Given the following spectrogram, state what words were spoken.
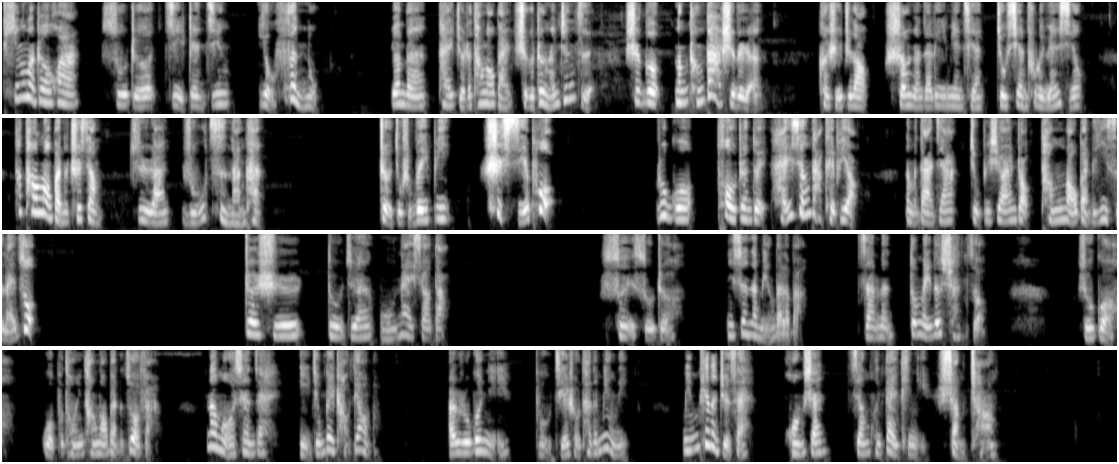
听了这话，苏哲既震惊又愤怒。原本他还觉得汤老板是个正人君子，是个能成大事的人，可谁知道商人在利益面前就现出了原形。他汤老板的吃相居然如此难看，这就是威逼，是胁迫。如果炮战队还想打 KPL，那么大家就必须要按照唐老板的意思来做。这时，杜鹃无奈笑道。所以，苏哲，你现在明白了吧？咱们都没得选择。如果我不同意唐老板的做法，那么我现在已经被炒掉了。而如果你不接受他的命令，明天的决赛，黄山将会代替你上场。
